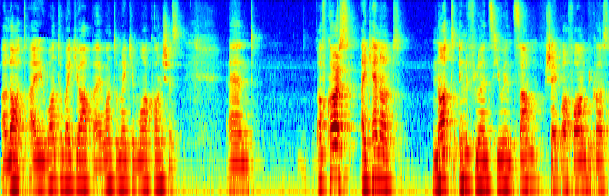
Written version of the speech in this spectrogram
a lot. I want to wake you up. I want to make you more conscious. And of course, I cannot not influence you in some shape or form because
